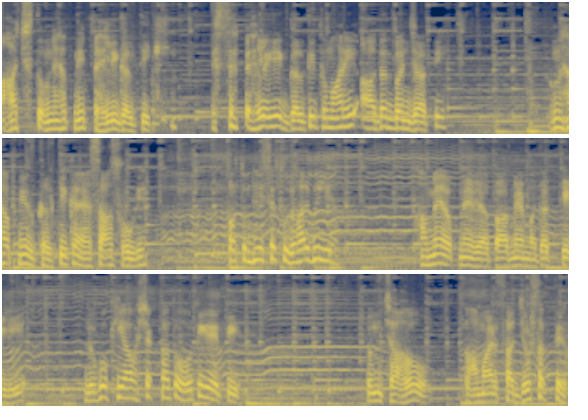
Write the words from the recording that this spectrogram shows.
आज तुमने अपनी पहली गलती की। इससे पहले ये गलती तुम्हारी आदत बन जाती। तुम्हें अपनी इस गलती का एहसास हो गया और तुमने इसे सुधार भी लिया। हमें अपने व्यापार में मदद के लिए लोगों की आवश्यकता तो होती रहती है। तुम चाहो तो हमारे साथ जुड़ सकते हो।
